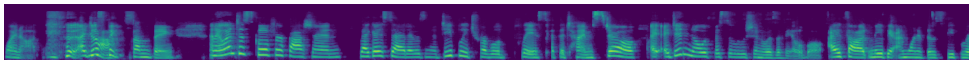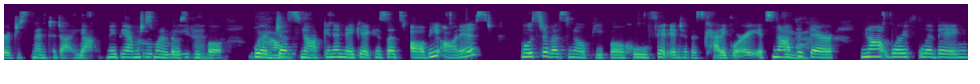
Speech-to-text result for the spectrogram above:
why not? I just yeah. picked something, and I went to school for fashion. Like I said, I was in a deeply troubled place at the time. Still, I, I didn't know if a solution was available. I thought maybe I'm one of those people who are just meant to die young. Maybe I'm just oh, one of those man. people who wow. are just not going to make it. Because let's all be honest most of us know people who fit into this category. It's not yeah. that they're not worth living.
